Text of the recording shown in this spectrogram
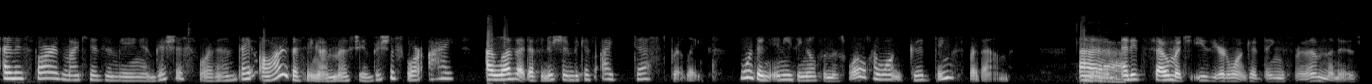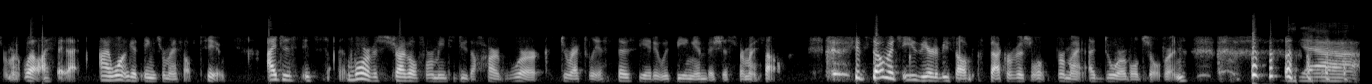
And as far as my kids and being ambitious for them, they are the thing I'm most ambitious for. I I love that definition because I desperately, more than anything else in this world, I want good things for them. Um, Yeah. and it's so much easier to want good things for them than it is for my. Well, I say that I want good things for myself too. I just it's more of a struggle for me to do the hard work directly associated with being ambitious for myself. It's so much easier to be self-sacrificial for my adorable children. yeah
